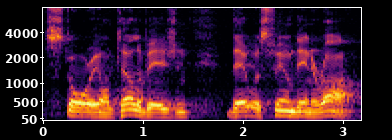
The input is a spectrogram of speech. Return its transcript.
story on television that was filmed in Iran.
